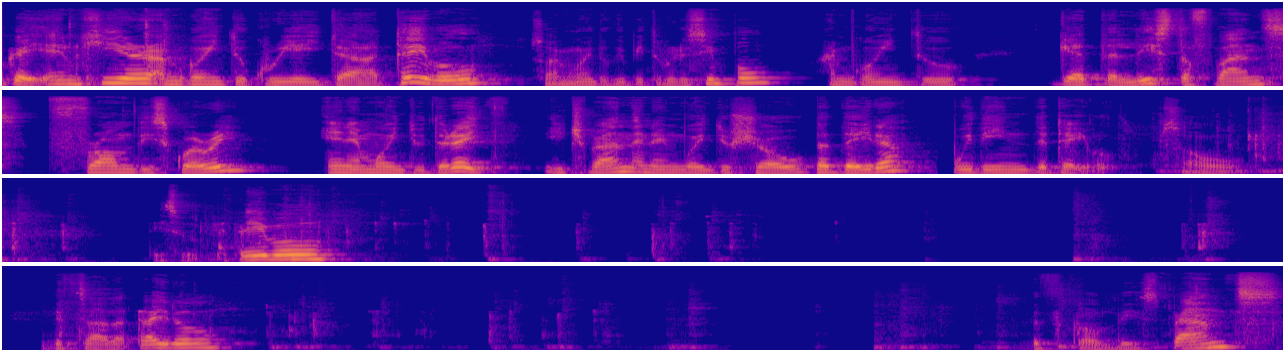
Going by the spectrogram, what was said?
Okay, and here I'm going to create a table. So I'm going to keep it really simple. I'm going to get the list of bands from this query and I'm going to iterate each band and I'm going to show the data within the table. So this will be a table. Let's add a title. Let's call this bands.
